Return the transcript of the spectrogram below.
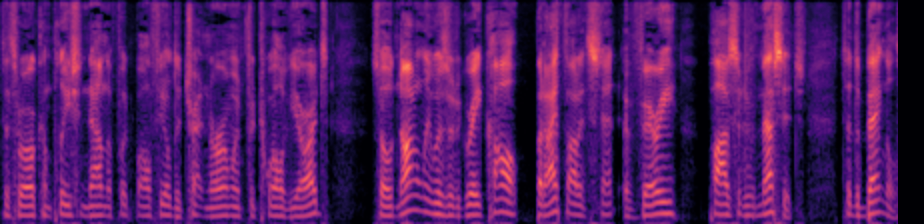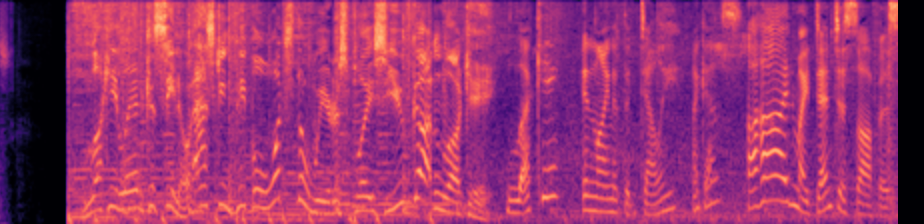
to throw a completion down the football field to Trenton Irwin for 12 yards. So not only was it a great call, but I thought it sent a very positive message to the Bengals. Lucky Land Casino asking people what's the weirdest place you've gotten lucky? Lucky? In line at the deli, I guess? Aha, in my dentist's office.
